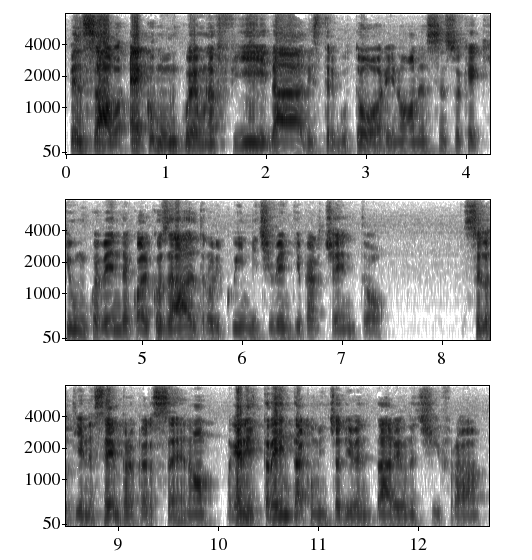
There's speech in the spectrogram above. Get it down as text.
pensavo è comunque una fee da distributori, no? nel senso che chiunque vende qualcos'altro il 15-20% se lo tiene sempre per sé, no? Magari il 30 comincia a diventare una cifra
